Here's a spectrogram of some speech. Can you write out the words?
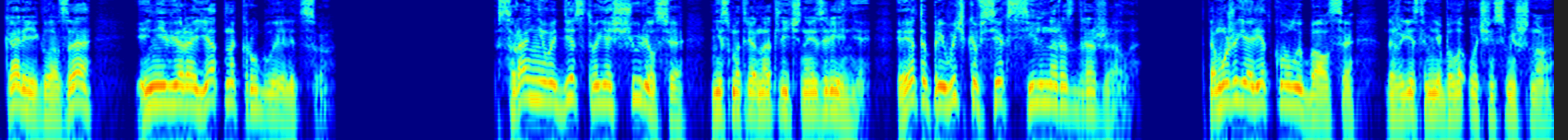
карие глаза и невероятно круглое лицо. С раннего детства я щурился, несмотря на отличное зрение, и эта привычка всех сильно раздражала. К тому же я редко улыбался, даже если мне было очень смешно,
